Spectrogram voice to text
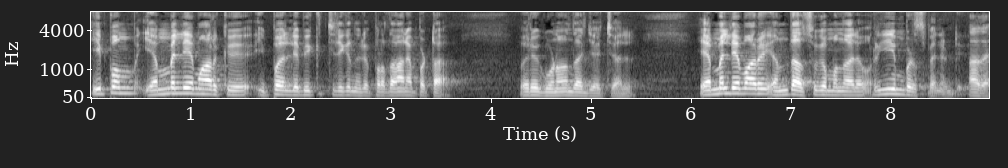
ഇപ്പം എം എൽ എമാർക്ക് ഇപ്പം ലഭിച്ചിരിക്കുന്ന ഒരു പ്രധാനപ്പെട്ട ഒരു ഗുണം എന്താണെന്ന് ചോദിച്ചാൽ എം എൽ എമാർ എന്ത് അസുഖം വന്നാലും റീഇംബേഴ്സ്മെന്റ് ഉണ്ട്. അതെ.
